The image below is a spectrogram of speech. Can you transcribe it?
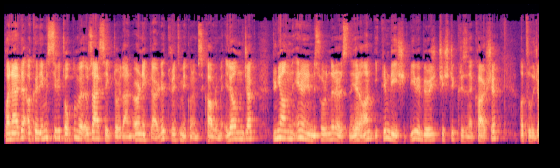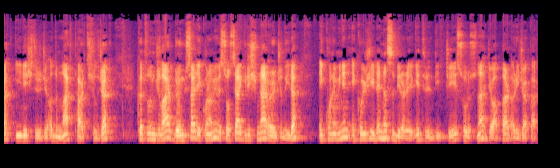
Panelde akademi, sivil toplum ve özel sektörden örneklerle türetim ekonomisi kavramı ele alınacak. Dünyanın en önemli sorunları arasında yer alan iklim değişikliği ve biyolojik çeşitlilik krizine karşı atılacak iyileştirici adımlar tartışılacak. Katılımcılar döngüsel ekonomi ve sosyal girişimler aracılığıyla ekonominin ekolojiyle nasıl bir araya getirileceği sorusuna cevaplar arayacaklar.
